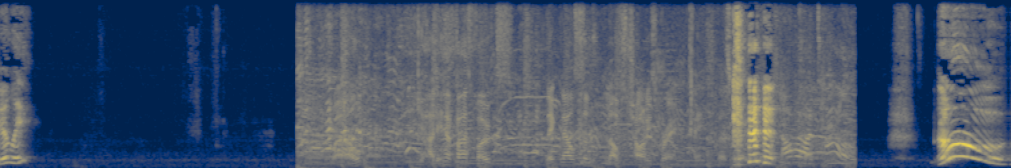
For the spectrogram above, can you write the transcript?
Billy? Well, you had it here first, folks. Nick Nelson loves Charlie Spring. Okay, that's great. Oh!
